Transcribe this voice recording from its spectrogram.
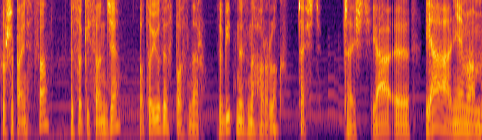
Proszę Państwa, Wysoki Sądzie, oto Józef Poznar, wybitny znachorolog. Cześć. Cześć, ja, y, ja nie mam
